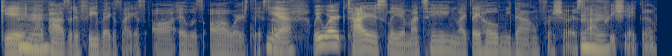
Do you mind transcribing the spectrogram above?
get and that Mhm. positive feedback, it's like it's all it was all worth it. So yeah. we work tirelessly and my team, like they hold me down for sure. So I Mhm. appreciate them.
